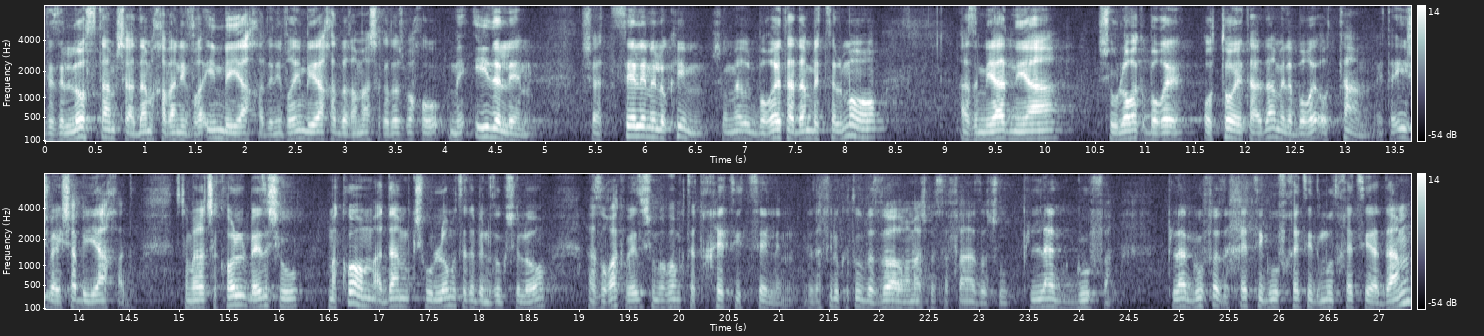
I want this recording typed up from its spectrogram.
וזה לא סתם שהאדם וחווה נבראים ביחד, הם נבראים ביחד ברמה שהקדוש ברוך הוא מעיד עליהם, שהצלם אלוקים, שהוא אומר, בורא את האדם בצלמו, אז מיד נהיה שהוא לא רק בורא אותו, את האדם, אלא בורא אותם, את האיש והאישה ביחד. זאת אומרת שכל, באיזשהו מקום, אדם, כשהוא לא מוצא את הבן זוג שלו, אז הוא רק באיזשהו מקום קצת חצי צלם. וזה אפילו כתוב בזוהר ממש בשפה הזאת, שהוא פלג גופה. פלג גופה זה חצי גוף, חצי דמות, חצי אדם,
